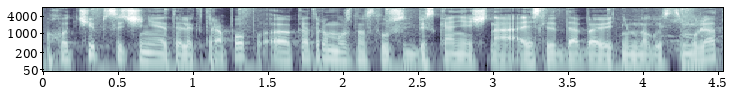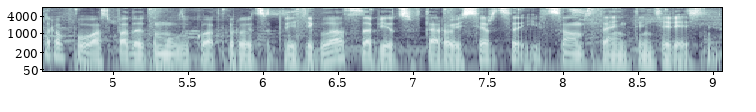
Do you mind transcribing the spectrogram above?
Hot Chip сочиняет электропоп, э, который можно слушать бесконечно, а если добавить немного стимуляторов, у вас под эту музыку откроется третий глаз, забьется второе сердце и в целом станет интереснее.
